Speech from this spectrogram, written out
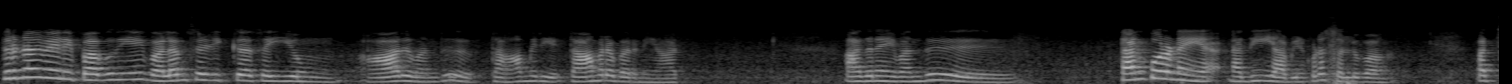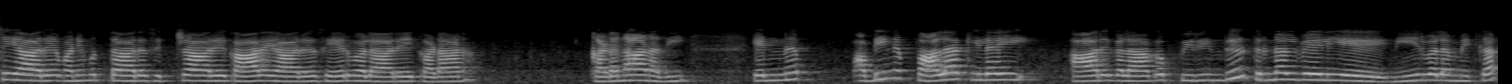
திருநெல்வேலி பகுதியை வளம் செழிக்க செய்யும் ஆறு வந்து தாமிரி தாமிரபரணி ஆறு. அதனை வந்து தன்புரணை நதி அப்படின்னு கூட சொல்லுவாங்க. பச்சையாறு மணிமுத்தாறு சிற்றாறு காரையாறு சேர்வலாறு கடா கடனா நதி என்ன அப்படின்னு பல கிளை ஆறுகளாக பிரிந்து திருநெல்வேலியை நீர்வளம் மிக்க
